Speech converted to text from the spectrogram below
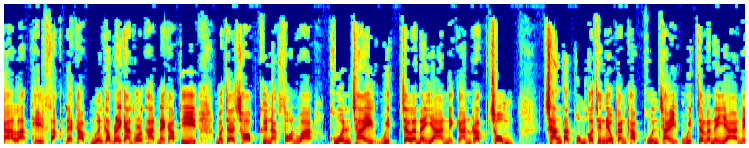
กาละเทศะนะครับเหมือนกับรายการโทรทัศน์นะครับที่มักจะชอบขึ้นอักษรว่า ควรใช้วิจารณญาณในการรับชม ช่างตัดผมก็เช่นเดียวกันครับควรใช้วิจารณญาณใน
